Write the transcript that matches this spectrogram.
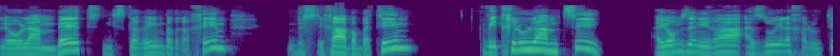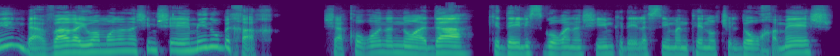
לעולם ב', נסגרים בדרכים, סליחה, בבתים, והתחילו להמציא היום זה נראה הזוי לחלוטין, בעבר היו המון אנשים שהאמינו בכך, שהקורונה נועדה כדי לסגור אנשים, כדי לשים אנטנות של דור חמש.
